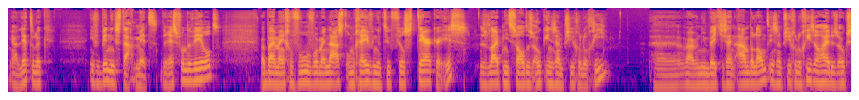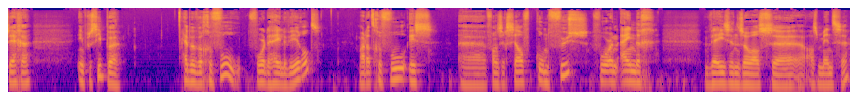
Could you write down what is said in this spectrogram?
ja, letterlijk in verbinding sta met de rest van de wereld. Waarbij mijn gevoel voor mijn naaste omgeving natuurlijk veel sterker is. Dus Leibniz zal dus ook in zijn psychologie, eh, waar we nu een beetje zijn aanbeland, in zijn psychologie zal hij dus ook zeggen: in principe hebben we gevoel voor de hele wereld, maar dat gevoel is eh, van zichzelf confuus voor een eindig wezen zoals eh, als mensen.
